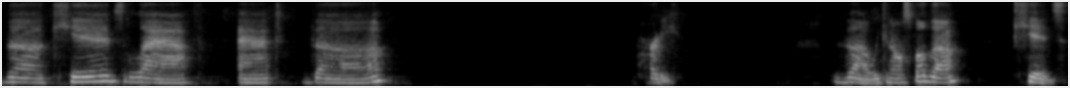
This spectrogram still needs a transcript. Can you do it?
The kids laugh at the party. The, we can all spell the. Kids,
